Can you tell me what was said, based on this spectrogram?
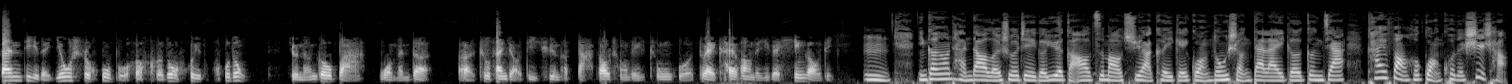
三地的优势互补和合作会互动。就能够把我们的呃珠三角地区呢打造成为中国对外开放的一个新高地。嗯，您刚刚谈到了说这个粤港澳自贸区啊，可以给广东省带来一个更加开放和广阔的市场，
